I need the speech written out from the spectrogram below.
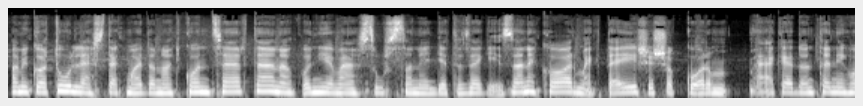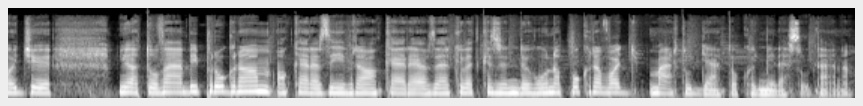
Amikor túl lesztek majd a nagy koncerten, akkor nyilván szusszan egyet az egész zenekar, meg te is, és akkor el kell dönteni, hogy mi a további program, akár az évre, akár az elkövetkezendő hónapokra, vagy már tudjátok, hogy mi lesz utána?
